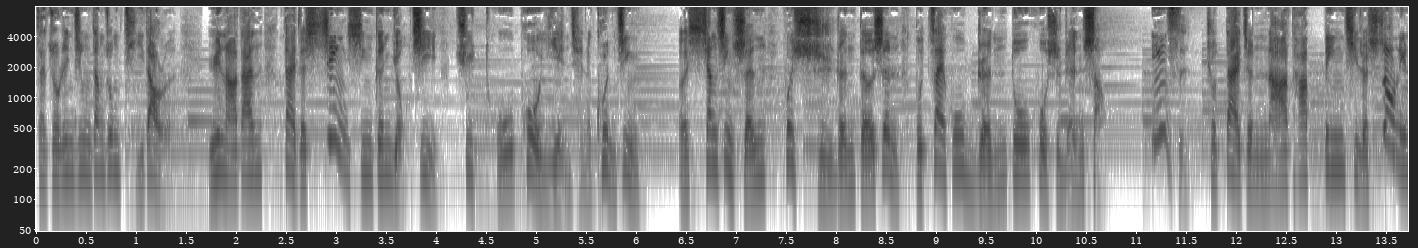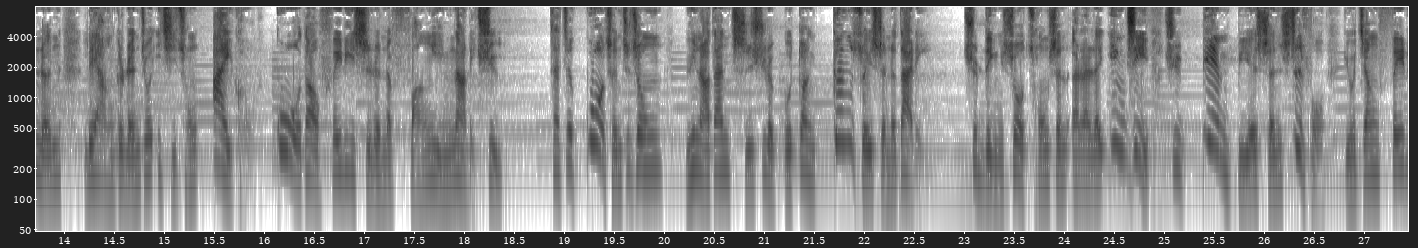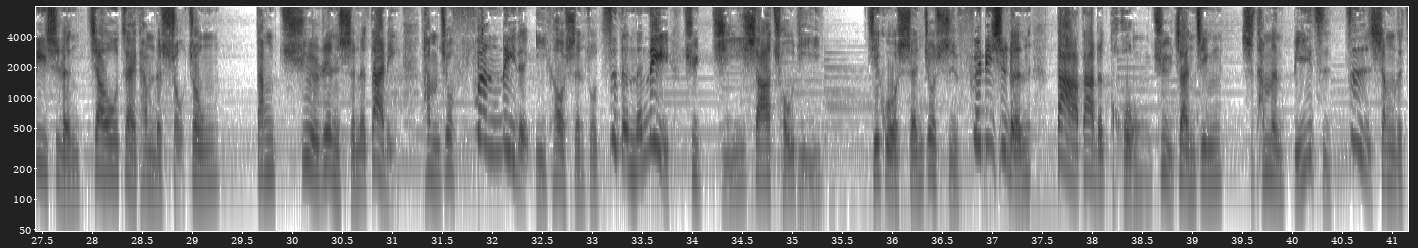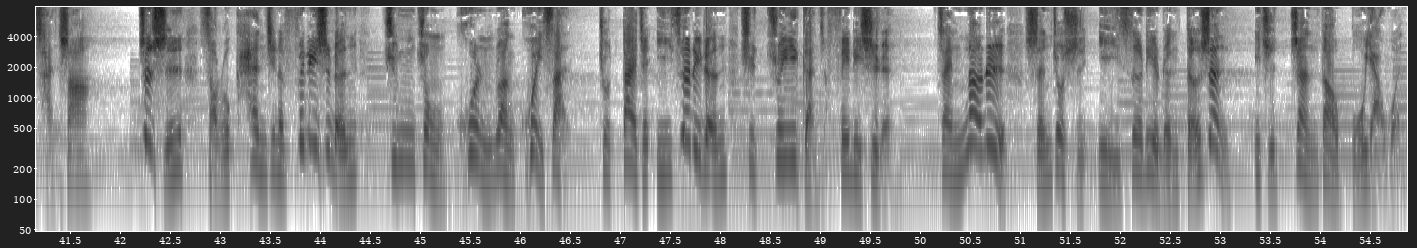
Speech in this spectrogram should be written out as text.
在昨天经文当中提到了约拿单带着信心跟勇气去突破眼前的困境，而相信神会使人得胜，不在乎人多或是人少，因此就带着拿他兵器的少年人，两个人就一起从隘口过到非利士人的防营那里去。在这过程之中，约拿单持续的不断跟随神的带领，去领受从神而来的印记，去辨别神是否有将非利士人交在他们的手中。当确认神的带领，他们就奋力的依靠神所赐的能力去击杀仇敌。结果，神就使非利士人大大的恐惧战惊，使他们彼此自相的残杀。这时，扫罗看见了非利士人军众混乱溃散，就带着以色列人去追赶着非利士人。在那日，神就使以色列人得胜，一直战到伯亚文。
